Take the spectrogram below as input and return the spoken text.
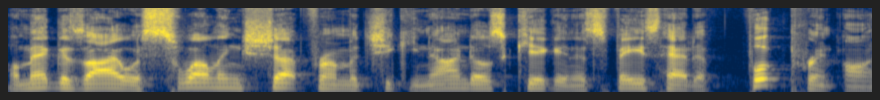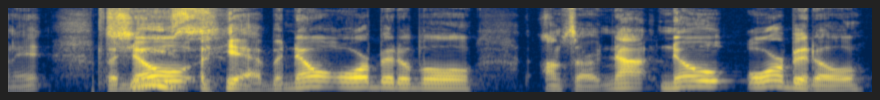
Omega's eye was swelling shut from a cheeky Nando's kick, and his face had a footprint on it, but no, yeah, but no orbital. I'm sorry, not no orbital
